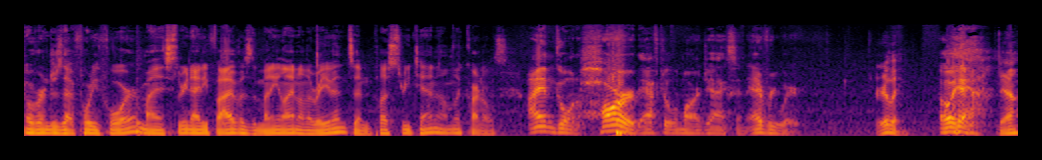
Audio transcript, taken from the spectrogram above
Over under is at forty four. Minus three ninety five is the money line on the Ravens, and plus three ten on the Cardinals. I am going hard after Lamar Jackson everywhere. Really. Oh yeah, Yeah.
